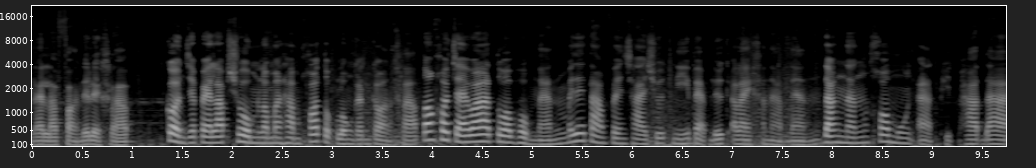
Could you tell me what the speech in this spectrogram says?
และรับฟังได้เลยครับ ก่อนจะไปรับชมเรามาทำข้อตกลงกันก่อนครับ ต้องเข้าใจว่าตัวผมนั้นไม่ได้ตามแฟรนไชส์ชุดนี้แบบลึกอะไรขนาดนั้น ดังนั้นข้อมูลอาจผิดพลาดได้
